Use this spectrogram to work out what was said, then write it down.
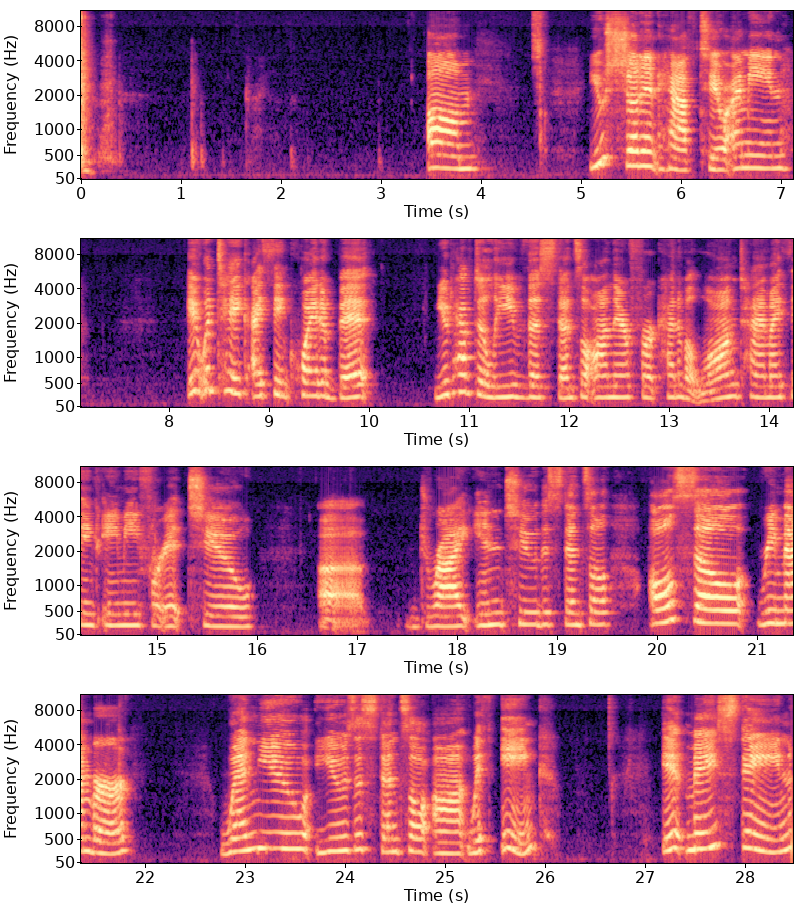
Um, you shouldn't have to. I mean, it would take, I think, quite a bit. You'd have to leave the stencil on there for kind of a long time, I think, Amy, for it to uh, dry into the stencil. Also, remember, when you use a stencil on with ink, it may stain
